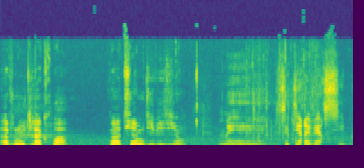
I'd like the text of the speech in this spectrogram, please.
Avenue de la Croix, 20e division. Mais c'est irréversible.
